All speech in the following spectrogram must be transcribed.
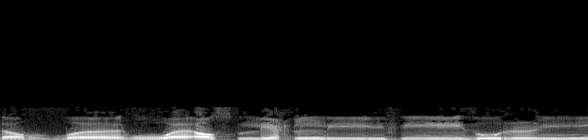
ترضاه وأصلح لي في ذريتي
